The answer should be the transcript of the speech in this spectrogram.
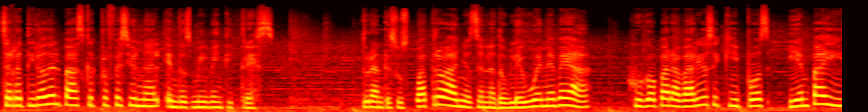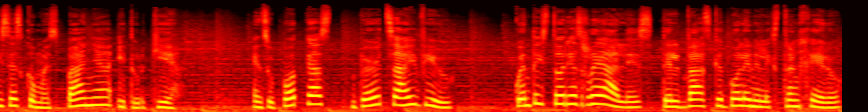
se retiró del básquet profesional en 2023. Durante sus cuatro años en la WNBA, jugó para varios equipos y en países como España y Turquía. En su podcast Bird's Eye View, cuenta historias reales del básquetbol en el extranjero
